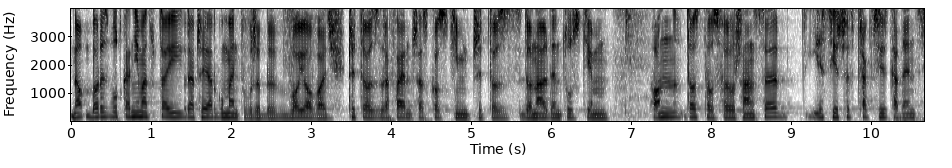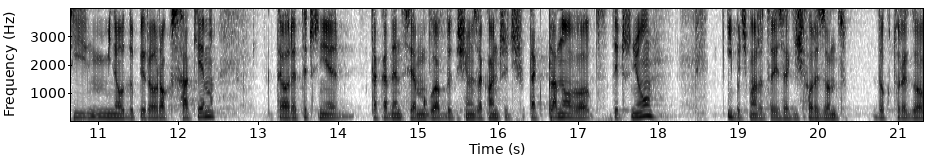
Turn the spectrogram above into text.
No, Borys Budka nie ma tutaj raczej argumentów, żeby wojować, czy to z Rafałem Trzaskowskim, czy to z Donaldem Tuskiem. On dostał swoją szansę, jest jeszcze w trakcie kadencji, minął dopiero rok z hakiem. Teoretycznie ta kadencja mogłaby się zakończyć tak planowo w styczniu i być może to jest jakiś horyzont, do którego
